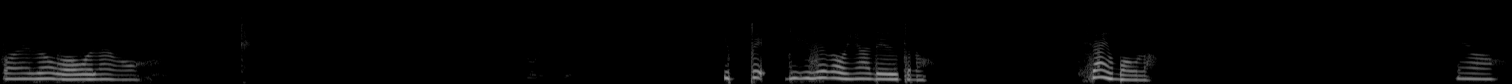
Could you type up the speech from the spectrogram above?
ပေါ်ရင်ဆုံးဘောဝယ်လိုက်အောင်ဒီပေဒီအဖေကောင်ရသေးဘူးကျွန်တော်ရှိုင်မဟုတ်လားဟင်း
